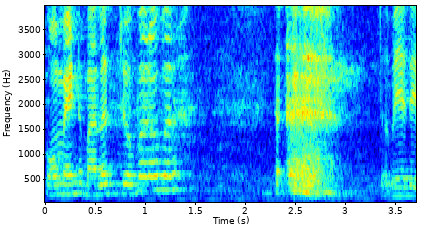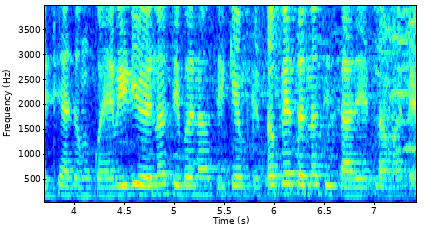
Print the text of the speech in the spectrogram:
કોમેન્ટમાં લખજો, બરાબર? તો બે દીથી આ તો હું કોઈ વીડિયો નથી બનાવતી, કેમ કે તબિયત નથી સારી એટલા માટે.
